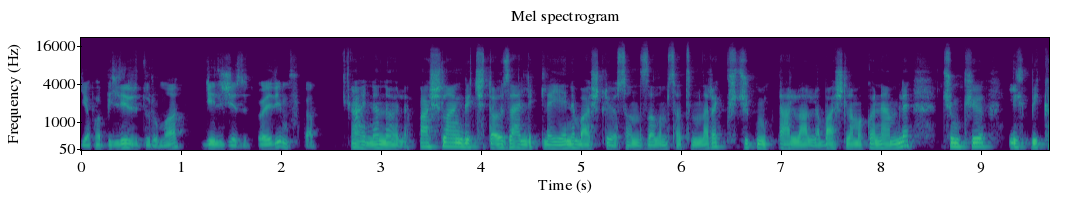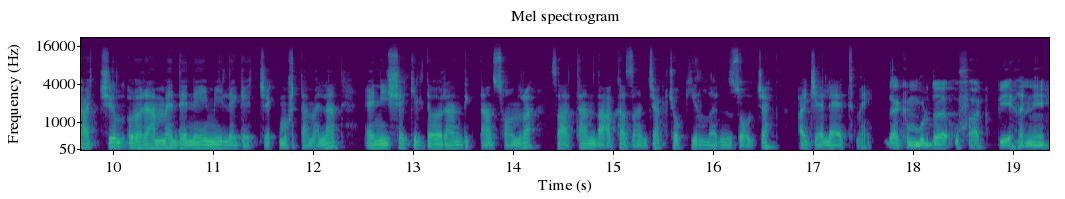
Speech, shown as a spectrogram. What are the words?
yapabilir duruma geleceğiz. Öyle değil mi Furkan? Aynen öyle. Başlangıçta özellikle yeni başlıyorsanız alım satımlara küçük miktarlarla başlamak önemli. Çünkü ilk birkaç yıl öğrenme deneyimiyle geçecek muhtemelen. En iyi şekilde öğrendikten sonra zaten daha kazanacak çok yıllarınız olacak. Acele etmeyin. Bakın burada ufak bir hani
